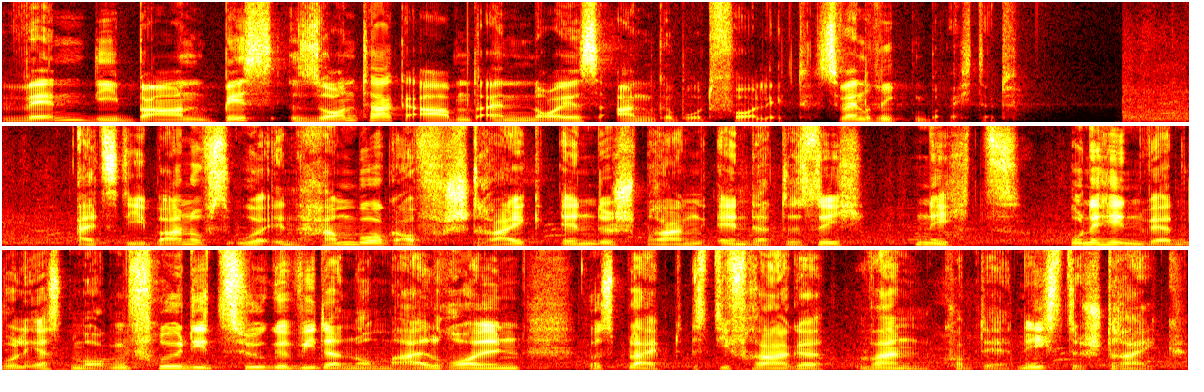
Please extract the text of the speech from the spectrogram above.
wenn die Bahn bis Sonntagabend ein neues Angebot vorlegt. Sven Rieken berichtet. Als die Bahnhofsuhr in Hamburg auf Streikende sprang, änderte sich nichts. Ohnehin werden wohl erst morgen früh die Züge wieder normal rollen. Was bleibt, ist die Frage, wann kommt der nächste Streik?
